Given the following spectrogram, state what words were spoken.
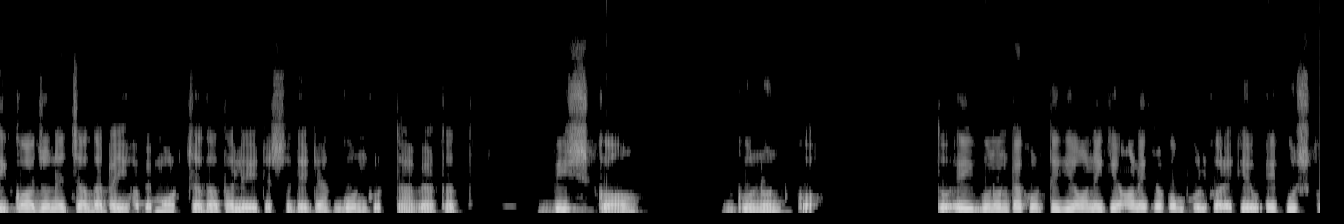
এই কজনের চাঁদাটাই হবে মোট চাঁদা। তাহলে এটার সাথে এটা গুণ করতে হবে। অর্থাৎ বিশ ক গুণন ক। তো এই গুণনটা করতে গিয়ে অনেকে অনেক রকম ভুল করে। কেউ একুশ ক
